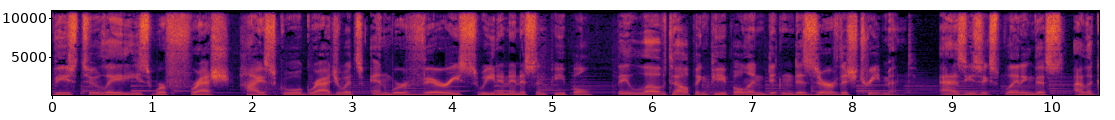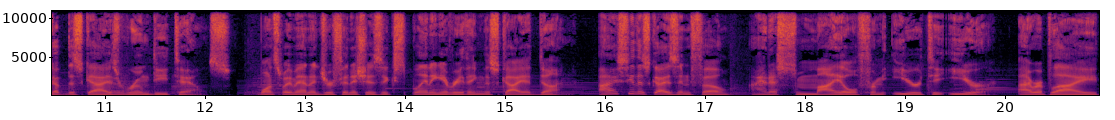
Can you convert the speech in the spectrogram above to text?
These two ladies were fresh high school graduates and were very sweet and innocent people. They loved helping people and didn't deserve this treatment. As he's explaining this, I look up this guy's room details. Once my manager finishes explaining everything this guy had done, I see this guy's info. I had a smile from ear to ear. I reply,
